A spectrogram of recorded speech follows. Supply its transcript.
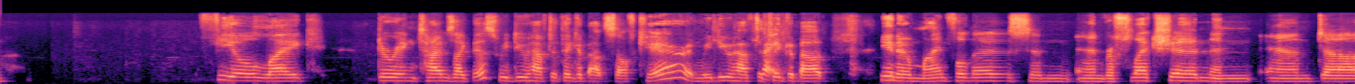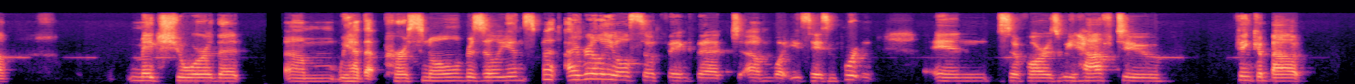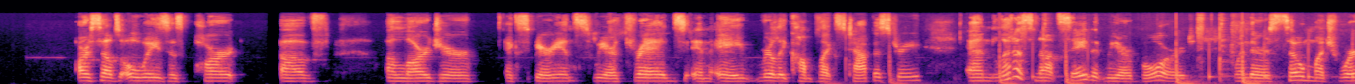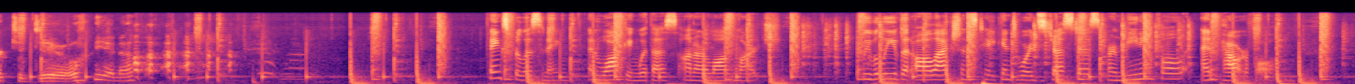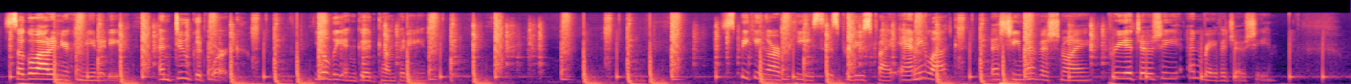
feel like during times like this, we do have to think about self-care and we do have to right. think about, you know, mindfulness and, and reflection and, and, uh, make sure that um, we have that personal resilience. But I really also think that um, what you say is important in so far as we have to think about ourselves always as part of a larger experience. We are threads in a really complex tapestry. And let us not say that we are bored when there is so much work to do, you know? Thanks for listening and walking with us on our long march. We believe that all actions taken towards justice are meaningful and powerful. So go out in your community and do good work. You'll be in good company. Speaking Our Peace is produced by Annie Luck, Ashima Vishnoi, Priya Joshi, and Reva Joshi.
